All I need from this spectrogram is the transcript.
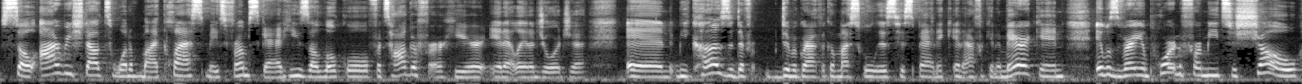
So I reached out to one of my classmates from SCAD. He's a local photographer here in Atlanta, Georgia. And because the demographic of my school is Hispanic and African American, it was very important for me to show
